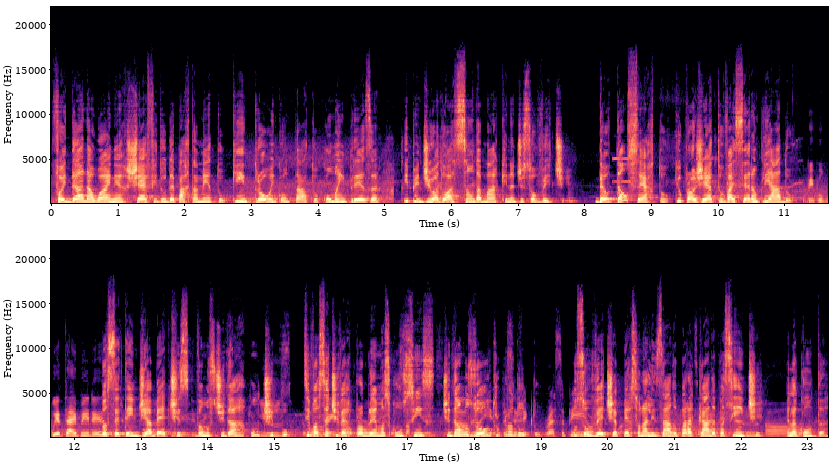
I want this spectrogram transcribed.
Foi Dana Weiner, chefe do departamento, que entrou em contato com uma empresa e pediu a doação da máquina de sorvete. Deu tão certo que o projeto vai ser ampliado. Você tem diabetes, vamos te dar um tipo. Se você tiver problemas com os rins, te damos outro produto. O sorvete é personalizado para cada paciente. Ela conta.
